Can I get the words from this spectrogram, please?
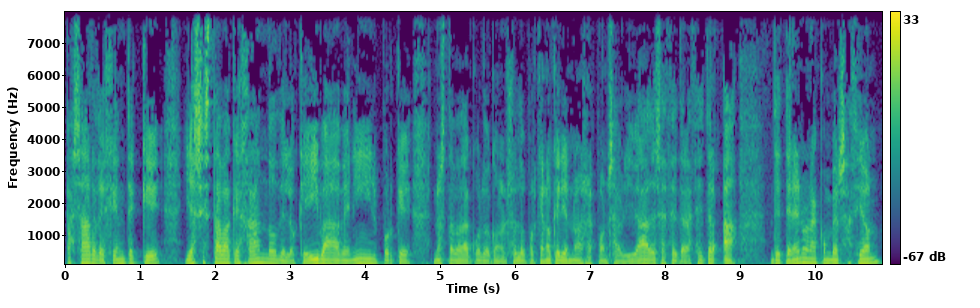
pasar de gente que ya se estaba quejando de lo que iba a venir porque no estaba de acuerdo con el sueldo, porque no querían unas responsabilidades, etcétera, etcétera, a de tener una conversación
